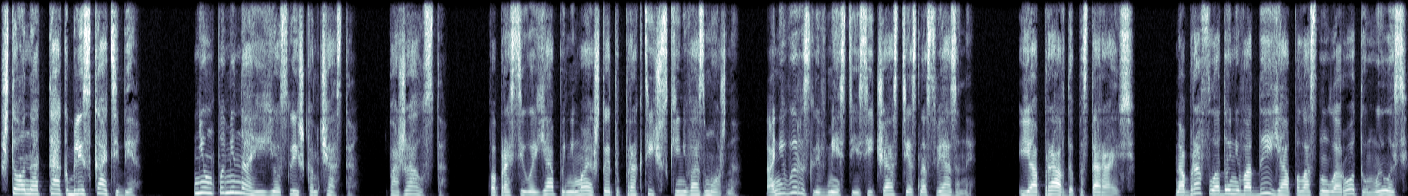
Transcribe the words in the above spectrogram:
что она так близка тебе. Не упоминай ее слишком часто. Пожалуйста», — попросила я, понимая, что это практически невозможно. Они выросли вместе и сейчас тесно связаны. Я правда постараюсь. Набрав ладони воды, я ополоснула рот, умылась.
